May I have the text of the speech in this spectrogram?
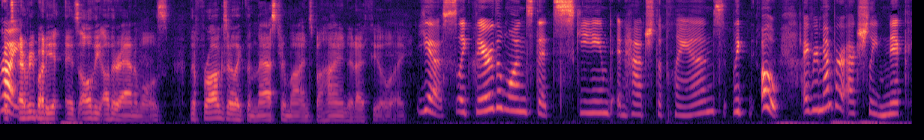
Right. It's everybody. It's all the other animals. The frogs are like the masterminds behind it. I feel like. Yes, like they're the ones that schemed and hatched the plans. Like, oh, I remember actually Nick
